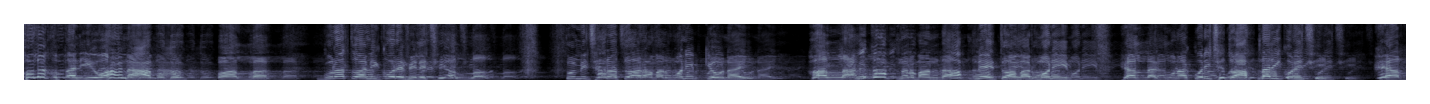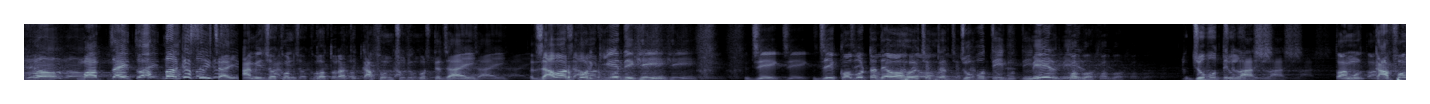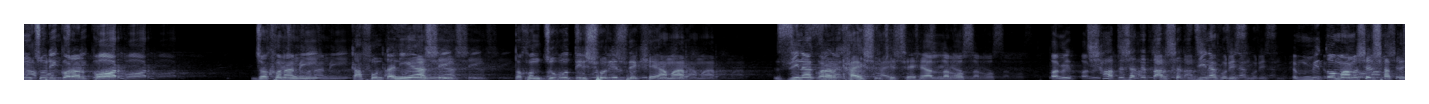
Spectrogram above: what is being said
খলাকতানি ওয়ানা ও আল্লাহ, গুনাহ তো আমি করে ফেলেছি, আল্লাহ। তুমি ছাড়া তো আর আমার মনিব কেউ নাই। আল্লাহ, আমি তো আপনার বান্দা তো আমার মনিব। হে আল্লাহ, গুনাহ করেছি তো আপনারই করেছি। হে আল্লাহ, মাপ চাই তো আপনার কাছেই চাই। আমি যখন গত রাতে কাফন চুরি করতে যাই, যাওয়ার পর গিয়ে দেখি যে যে কবরটা দেওয়া হয়েছে একটা যুবতীর মেয়ের কবর, যুবতীর লাশ। তো আমি কাফন চুরি করার পর যখন আমি কাফনটা নিয়ে আসি, তখন যুবতীর শরীর দেখে আমার জিনা করার খায়েশ উঠেছে, হে। তো আমি সাথে সাথে তার সাথে জিনা করেছি মৃত মানুষের সাথে।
